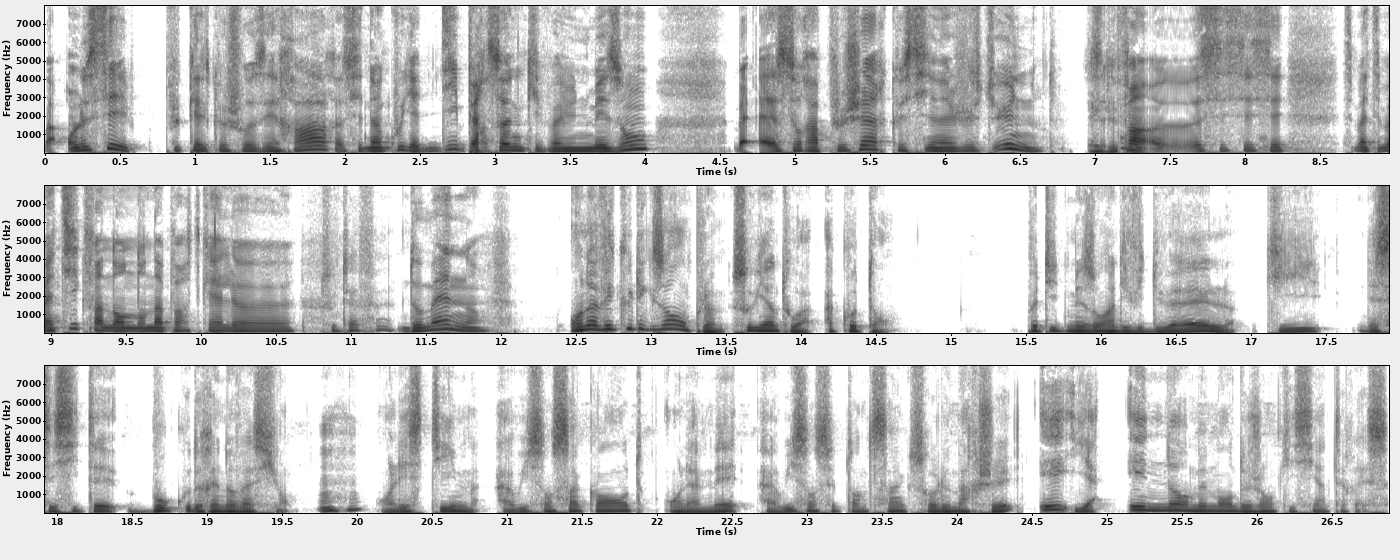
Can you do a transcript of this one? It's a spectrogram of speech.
bah, on le sait, plus quelque chose est rare. Si d'un coup, il y a 10 personnes qui veulent une maison, bah, elle sera plus chère que s'il y en a juste une. Enfin, euh, c'est, mathématique, enfin, dans, n'importe quel euh, Tout à fait. domaine. On a vécu l'exemple, souviens-toi, à Coton. Petite maison individuelle qui nécessitait beaucoup de rénovation. Mhm. On l'estime à 850, on la met à 875 sur le marché et il y a énormément de gens qui s'y intéressent.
